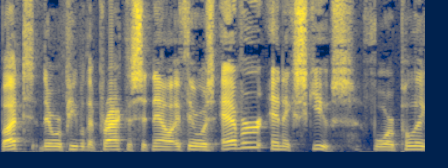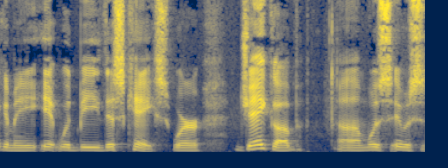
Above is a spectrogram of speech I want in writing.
But there were people that practiced it. Now, if there was ever an excuse for polygamy, it would be this case where Jacob um, was. It was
